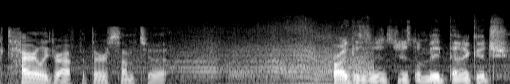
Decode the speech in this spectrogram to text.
entirely draft, but there's some to it. Probably because it's just a mid package.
